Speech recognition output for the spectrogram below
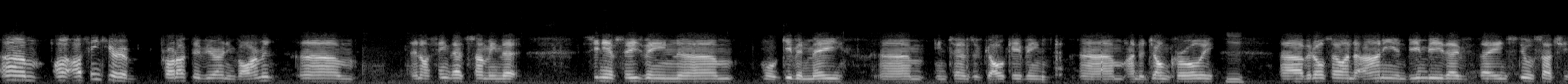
Um, I, I think you're a product of your own environment. Um, and I think that's something that Sydney FC's been, um, well, given me um, in terms of goalkeeping um, under John Crawley. Mm. uh, but also under Arnie and Bimby, they they instill such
